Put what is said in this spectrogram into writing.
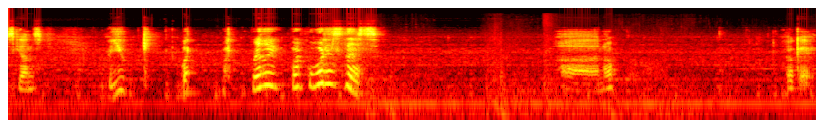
These guns. Are you... What? what? Really? What, what is this? Uh, nope. Okay.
